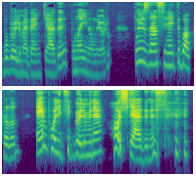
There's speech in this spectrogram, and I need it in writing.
bu bölüme denk geldi. Buna inanıyorum. Bu yüzden Sinekli Bakkal'ın en politik bölümüne hoş geldiniz.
